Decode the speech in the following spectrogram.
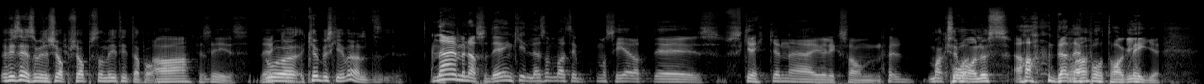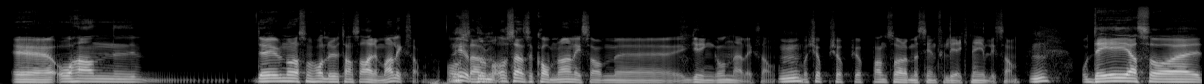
Det finns en som heter Chop Chop som vi tittar på. Ja, precis. Då, kan du beskriva den lite? Nej men alltså det är en kille som bara, typ- man ser att eh, skräcken är ju liksom, Maximalus. ja den Ja. är påtaglig. Eh, och han, det är ju några som håller ut hans armar liksom. Och, Helt sen, normalt. och sen så kommer han liksom, eh, gringon här liksom. Mm. Och köp, köp, köp, han står där med sin filékniv liksom. Mm. Och det är alltså eh,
